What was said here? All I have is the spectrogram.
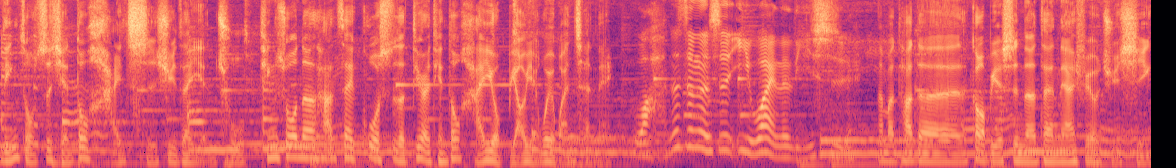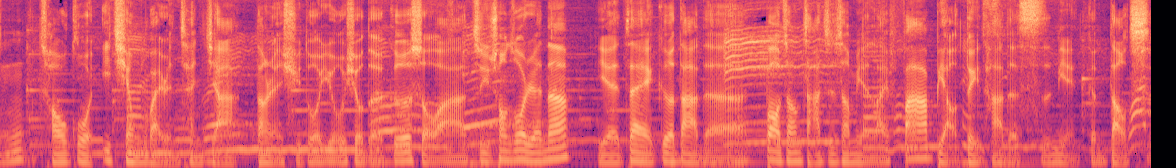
临走之前都还持续在演出，听说呢他在过世的第二天都还有表演未完成呢。哇，那真的是意外的离世。那么他的告别式呢在 Nashville 举行，超过一千五百人参加，当然许多优秀的歌手啊、自己创作人呢、也在各大的报章杂志上面来发表对他的思念跟悼词。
